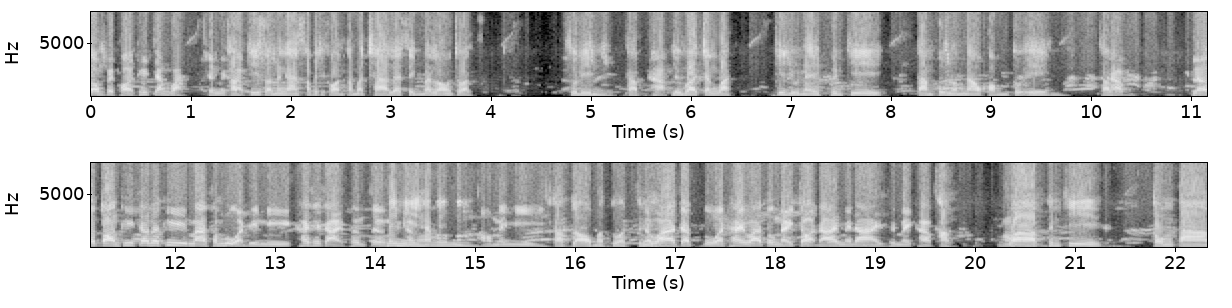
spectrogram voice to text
ต้องไปขอที่จังหวัดใช่ไหมคครัรับบที่สำนักงานทรัพยากรธรรมชาติและสิ่งแวดล้อมจังหวัดสุรินทร์ครับครับหรือว่าจังหวัดที่อยู่ในพื้นที่ตามภูมิลำเนาของตัวเองครับครับ แล้วตอนที่เจ้าหน้าที่มาสำรวจนี่มีค่าใช้จ่ายเพิ่มเติมหไม่มีครับฮะไม่มีอ๋อไม่มี ครับเราออกมาตรวจฟรีแต่ว่าจะตรวจให้ว่าตรงไหนเจาะได้ไม่ได้ใช่ไหมครับ ครับ อ๋อ ว่าพื้นที่ตรงตาม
